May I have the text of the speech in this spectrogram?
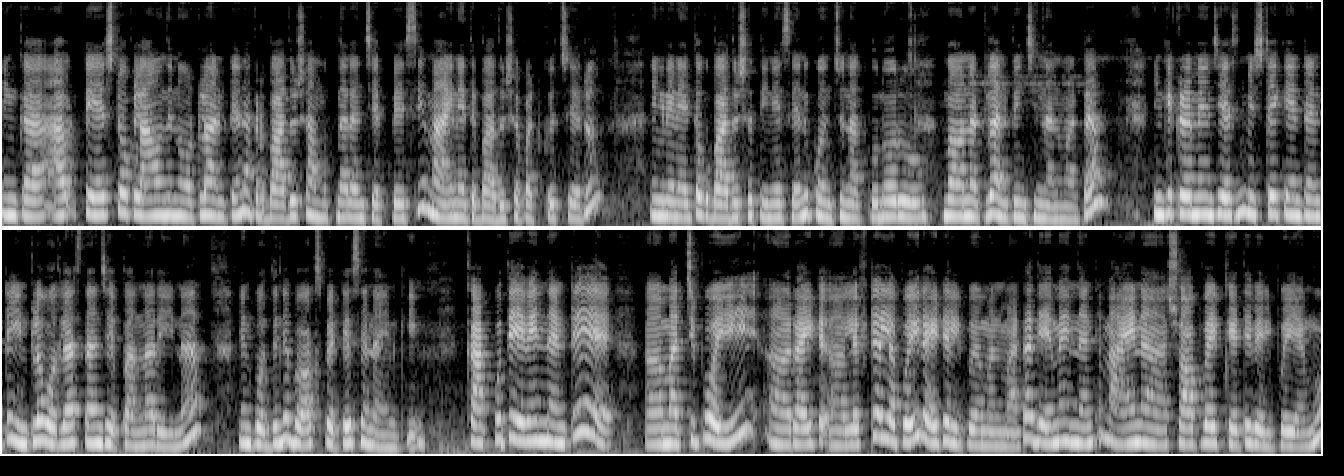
ఇంకా ఆ టేస్ట్ ఒకలా ఉంది నోట్లో అంటే అక్కడ బాదుషా అమ్ముతున్నారని చెప్పేసి మా ఆయన అయితే బాదుషా పట్టుకొచ్చారు. ఇంక నేనైతే ఒక బాదుషా తినేసాను. కొంచెం నాకు నోరు బాగున్నట్లు అనిపించింది అనమాట ఇక్కడ మేము చేసిన మిస్టేక్ ఏంటంటే ఇంట్లో వదిలేస్తా అని చెప్పి అన్నారు ఈయన. నేను పొద్దున్నే బాక్స్ పెట్టేశాను ఆయనకి. కాకపోతే ఏమైందంటే మర్చిపోయి రైట్ లెఫ్ట్ వెళ్ళిపోయి రైట్ వెళ్ళిపోయామన్నమాట. అది ఏమైందంటే మా ఆయన షాప్ వైపుకి అయితే వెళ్ళిపోయాము.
